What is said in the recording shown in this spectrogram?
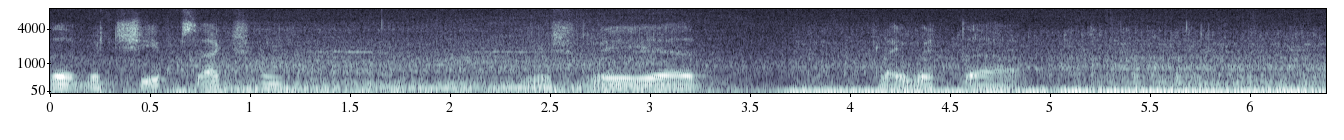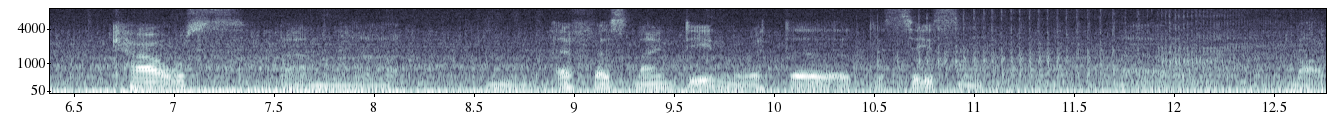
uh, with sheeps actually. Usually uh, play with uh, cows and uh, FS19 with the, the season uh, mod.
